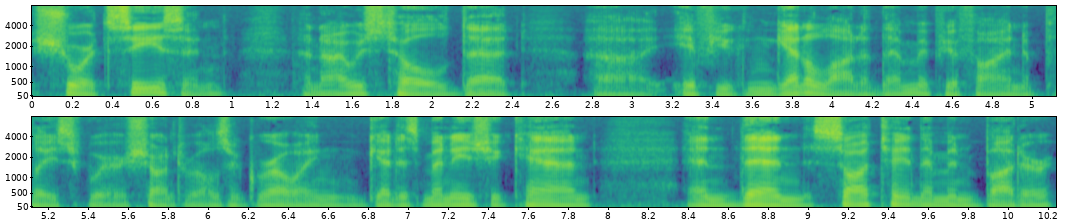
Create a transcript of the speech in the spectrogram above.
short season, and I was told that. Uh, if you can get a lot of them, if you find a place where chanterelles are growing, get as many as you can, and then saute them in butter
